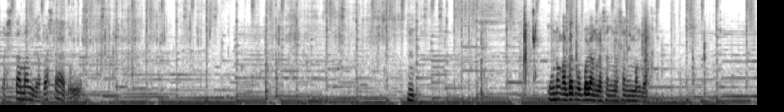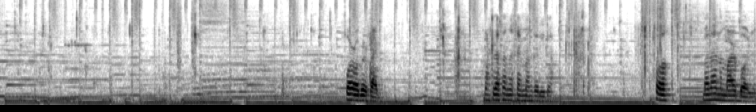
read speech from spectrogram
Basta mangga, pasado. Hmm. Unang kagat mo ba lang, lasang-lasa na yung mangga. Four over five. Mas lasa na sa yung mangga dito. So, banana marble.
